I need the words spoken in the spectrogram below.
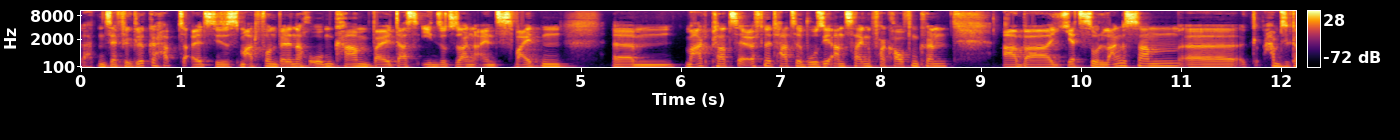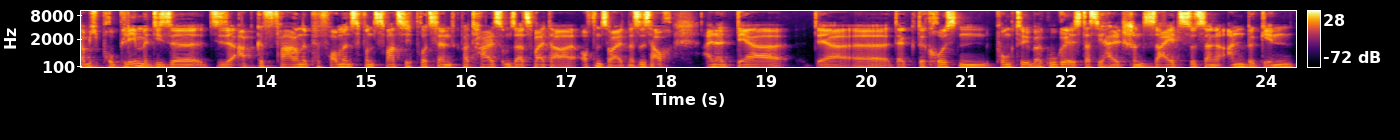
äh, hatten sehr viel Glück gehabt, als diese Smartphone-Welle nach oben kam, weil das ihnen sozusagen einen zweiten ähm, Marktplatz eröffnet hatte, wo sie Anzeigen verkaufen können. Aber jetzt so langsam äh, haben sie, glaube ich, Probleme, diese, diese abgefahrene Performance von 20 Prozent Quartalsumsatz weiter offen zu halten. Das ist auch einer der der, äh, der, der größten Punkte über Google ist, dass sie halt schon seit sozusagen Anbeginn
